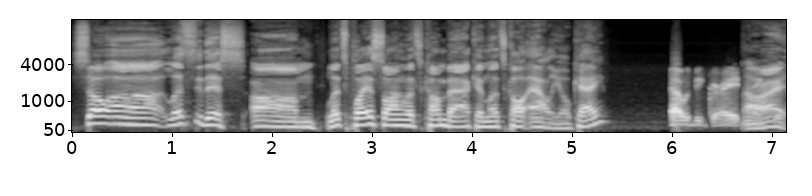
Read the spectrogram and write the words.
So uh let's do this. Um, let's play a song, let's come back, and let's call Allie, okay? That would be great. All Thank right, you.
